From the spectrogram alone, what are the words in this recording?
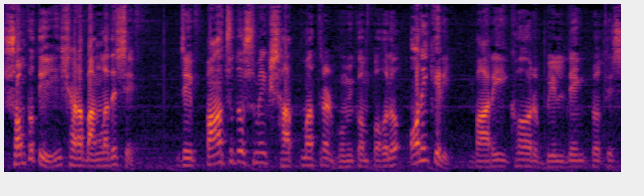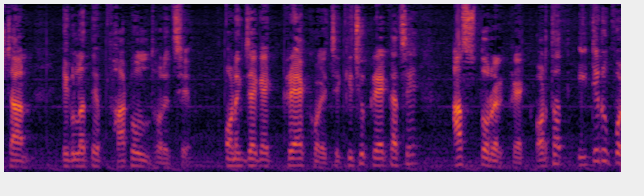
সম্প্রতি সারা বাংলাদেশে যে পাঁচ দশমিক সাত মাত্রার ভূমিকম্প হলো অনেকেরই বাড়ি, ঘর, বিল্ডিং, প্রতিষ্ঠান, এগুলাতে ফাটল ধরেছে। অনেক জায়গায় ক্র্যাক হয়েছে। কিছু ক্র্যাক আছে, আস্তরের ক্র্যাক। অর্থাৎ ইটের উপর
